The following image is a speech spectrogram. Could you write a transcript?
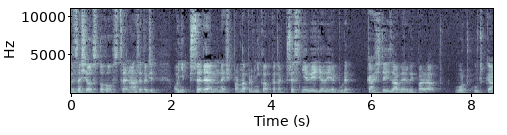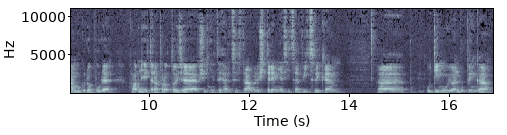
vzešel z toho scénáře. Takže oni předem, než padla první klapka, tak přesně věděli, jak bude každý záběr vypadat, odkud kam, kdo půjde. Hlavně i teda proto, že všichni ty herci strávili čtyři měsíce výcvikem eh, u týmu Yuan Wupinga.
